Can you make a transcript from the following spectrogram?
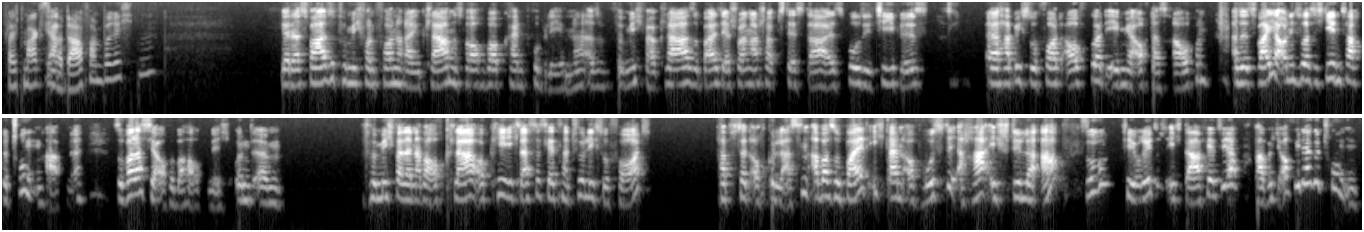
Vielleicht magst du ja. mal davon berichten? Ja, das war also für mich von vornherein klar und das war auch überhaupt kein Problem. Ne? Also für mich war klar, sobald der Schwangerschaftstest da ist, positiv ist, äh, habe ich sofort aufgehört, eben ja auch das Rauchen. Also es war ja auch nicht so, dass ich jeden Tag getrunken habe. Ne? So war das ja auch überhaupt nicht. Und ähm, für mich war dann aber auch klar, okay, ich lasse das jetzt natürlich sofort. habe es dann auch gelassen. Aber sobald ich dann auch wusste, aha, ich stille ab, so theoretisch, ich darf jetzt wieder, habe ich auch wieder getrunken.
